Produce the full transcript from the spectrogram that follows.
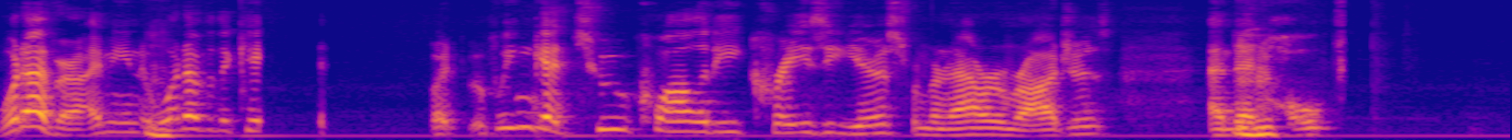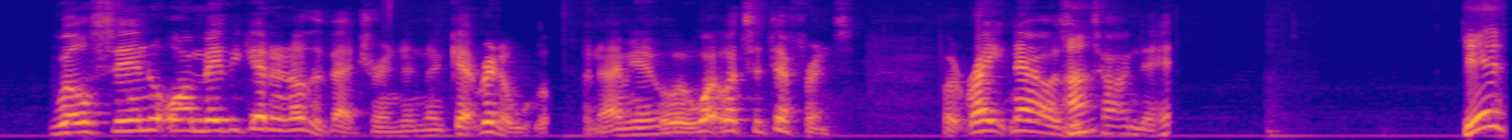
whatever. I mean, Mhm. whatever the case is. But if we can get two quality, crazy years from an Aaron Rodgers and then Mhm. hope Wilson or maybe get another veteran and then get rid of Wilson. I mean, what, what's the difference? But right now is the time to hit. Yeah,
